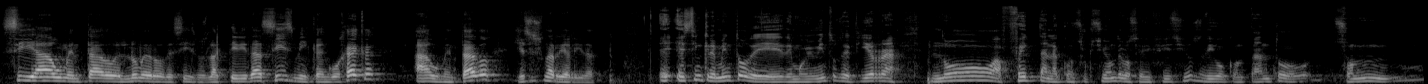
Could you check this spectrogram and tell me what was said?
sí ha aumentado el número de sismos. La actividad sísmica en Oaxaca ha aumentado y eso es una realidad. ¿Este incremento de, movimientos de tierra no afecta en la construcción de los edificios? Digo, con tanto, son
